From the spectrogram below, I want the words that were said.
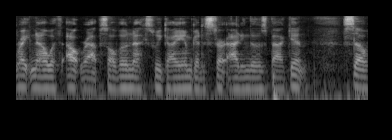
right now without wraps, although next week I am going to start adding those back in. So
